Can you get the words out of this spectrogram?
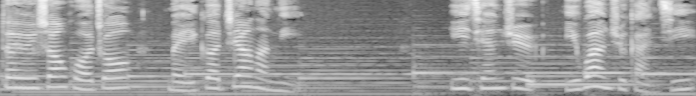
对于生活中每一个这样的你，一千句、一万句感激。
